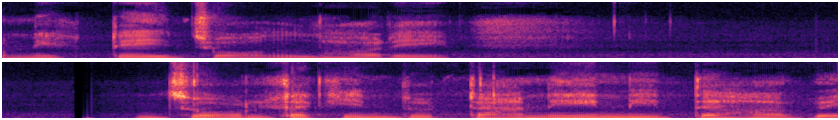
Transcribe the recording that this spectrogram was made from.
অনেকটাই জল ধরে। জলটা কিন্তু টানিয়ে নিতে হবে।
